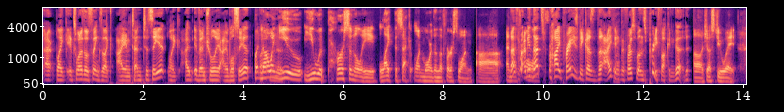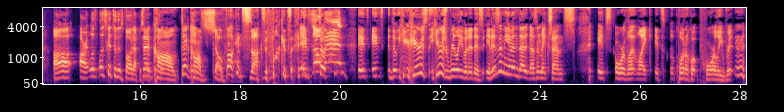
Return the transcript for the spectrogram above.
I like it's one of those things. Like I intend to see it. Like I eventually I will see it. But knowing you, you would personally like the second one more than the first one. Uh, and that's. I mean, that's high praise because the, I think the first one's pretty fucking good. Oh, just you wait. Uh, all right, let's let's get to this boat episode. Dead calm. Dead calm. so fucking sucks. It fucking. su- It's, so, bad. It's it's the, here's here's really what it is. It isn't even that it doesn't make sense. It's or that like it's quote unquote poorly written.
